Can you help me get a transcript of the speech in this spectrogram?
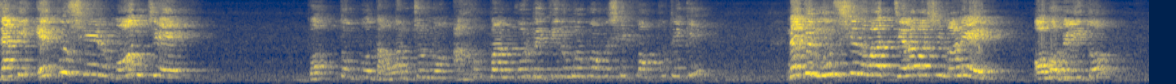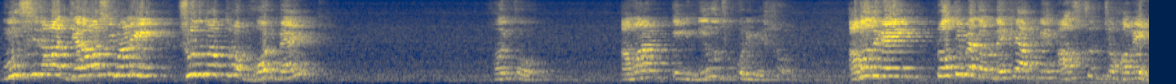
যাকে একুশের মঞ্চে বক্তব্য দেওয়ার জন্য আহ্বান করবে তৃণমূল কংগ্রেসের পক্ষ থেকে? নাকি মুর্শিদাবাদ জেলাবাসী মানে অবহেলিত? মুর্শিদাবাদ জেলাবাসী মানে শুধুমাত্র ভোট ব্যাংক? হয়তো আমার এই নিউজ পরিবেশন আমাদের এই প্রতিবেদন দেখে আপনি আশ্চর্য হবেন।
